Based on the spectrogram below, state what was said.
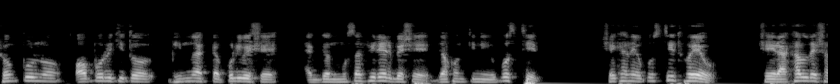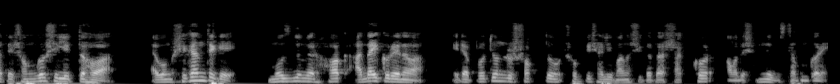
সম্পূর্ণ অপরিচিত ভিন্ন একটা পরিবেশে একজন মুসাফিরের বেশে যখন তিনি উপস্থিত, সেখানে উপস্থিত হয়েও সেই রাখালদের সাথে সংঘর্ষে লিপ্ত হওয়া এবং সেখান থেকে মজলুমের হক আদায় করে নেওয়া, এটা প্রচণ্ড শক্ত, শক্তিশালী মানসিকতার স্বাক্ষর আমাদের সামনে উপস্থাপন করে।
